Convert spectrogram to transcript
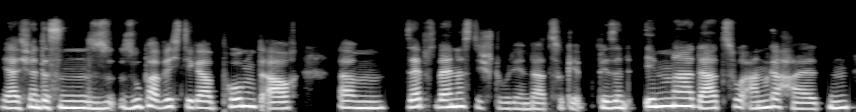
Ja, ich finde das ein super wichtiger Punkt auch. Ähm, selbst wenn es die Studien dazu gibt, wir sind immer dazu angehalten,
